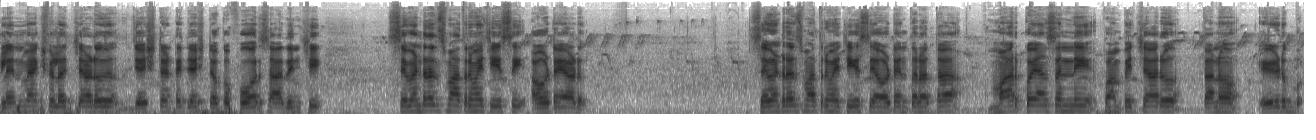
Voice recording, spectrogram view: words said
గ్లెన్ మ్యాక్స్వెల్ వచ్చాడు. జస్ట్ అంటే జస్ట్ ఒక ఫోర్ సాధించి సెవెన్ రన్స్ మాత్రమే చేసి అవుట్ అయ్యాడు. సెవెన్ రన్స్ మాత్రమే చేసి అవుట్ అయిన తర్వాత మార్కోయాన్సన్ని పంపించారు. తను ఏడు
